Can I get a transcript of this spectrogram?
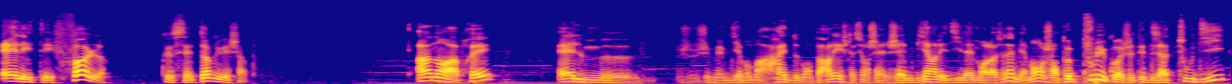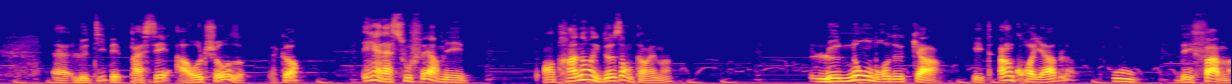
Elle était folle que cet homme lui échappe. Un an après, elle me j'ai même dit à un moment, arrête de m'en parler, je t'assure, j'aime bien les dilemmes relationnels, mais à un moment, j'en peux plus, quoi. J'étais déjà tout dit. Euh, le type est passé à autre chose, d'accord? Et elle a souffert, mais entre un an et deux ans, quand même. Hein. Le nombre de cas est incroyable où des femmes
